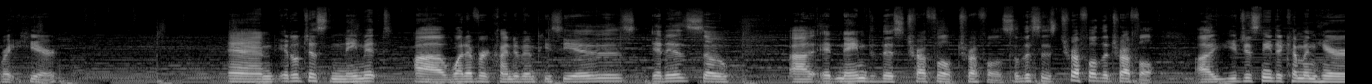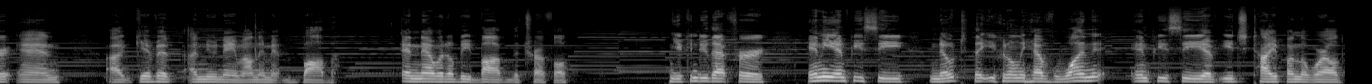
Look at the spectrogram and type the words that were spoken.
right here. And it'll just name it uh, whatever kind of NPC it is. It is so. Uh, it named this truffle truffle. So this is truffle the truffle. Uh, you just need to come in here and uh, give it a new name. I'll name it Bob, and now it'll be Bob the truffle. You can do that for any NPC. Note that you can only have one NPC of each type on the world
